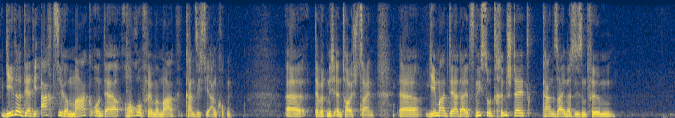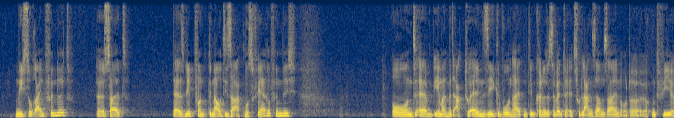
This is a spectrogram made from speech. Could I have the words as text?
jeder, der die 80er mag und der Horrorfilme mag, kann sich die angucken. äh, der wird nicht enttäuscht sein. Äh, jemand, der da jetzt nicht so drin steht, kann sein, dass diesen Film nicht so reinfindet. Der ist halt, der lebt von genau dieser Atmosphäre, finde ich. Und ähm, jemand mit aktuellen Sehgewohnheiten, dem könnte das eventuell zu langsam sein oder irgendwie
